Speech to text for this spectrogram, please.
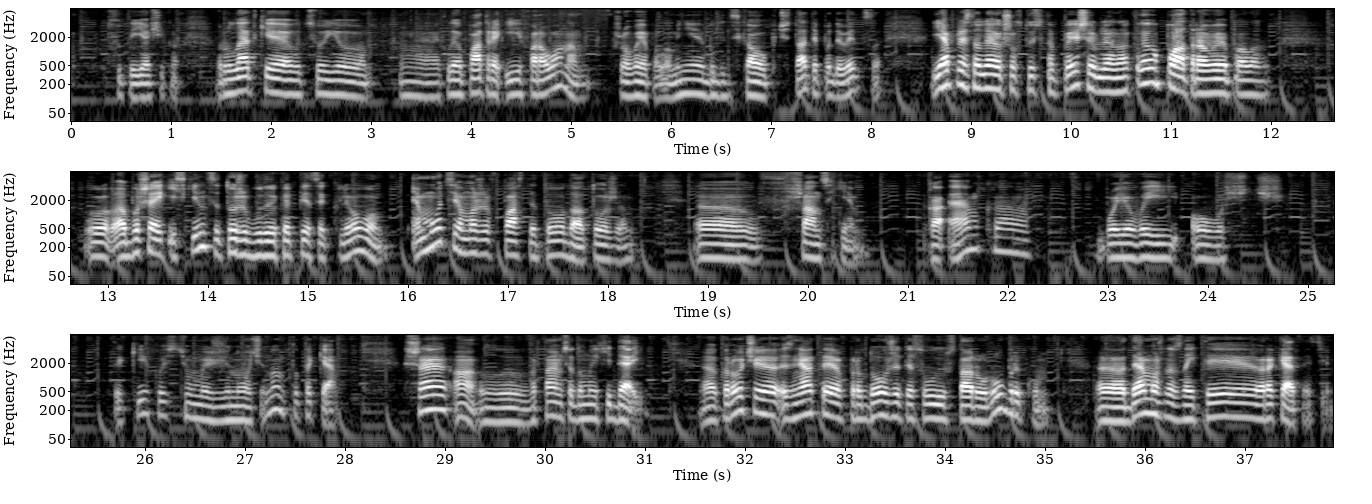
ти ящика. Рулетки оцієї е, Клеопатри і Фараона. Що випало. Мені буде цікаво почитати, подивитися. Я представляю, якщо хтось напише, блін, а Клеопатра випала. Або ще якийсь скін, це теж буде капець як кльово. Емоція може впасти, то да, теж. Е, шанс є. КМ, бойовий овощ. Такі костюми жіночі, ну то таке. Ще. А, вертаємося до моїх ідей. Е, Коротше, зняти, продовжити свою стару рубрику, де можна знайти ракетниці.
